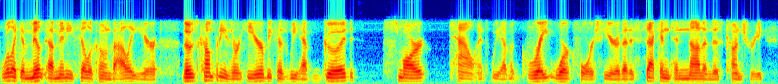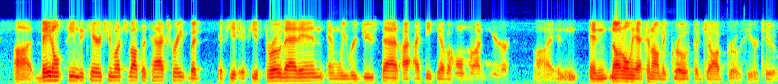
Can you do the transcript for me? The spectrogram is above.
We're like a, a mini Silicon Valley here. those companies are here because we have good, smart talent. We have a great workforce here that is second to none in this country. Uh, they don't seem to care too much about the tax rate, but if you if you throw that in and we reduce that, I, I think you have a home run here. Uh, not only economic growth but job growth here too.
